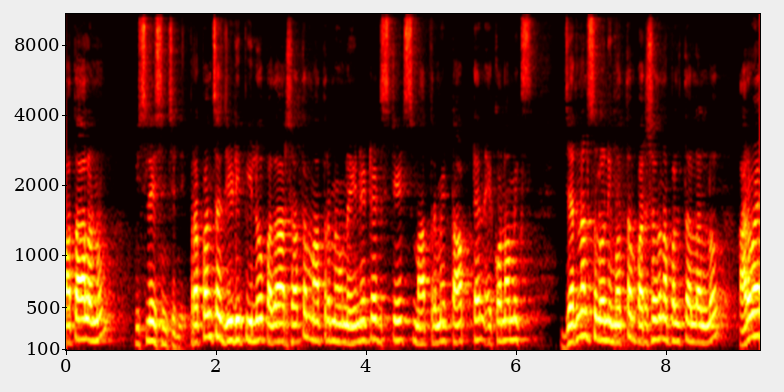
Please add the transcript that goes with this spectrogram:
పతాలను విశ్లేషించింది. ప్రపంచ జీడిపిలో పదహారు శాతం మాత్రమే ఉన్న యునైటెడ్ స్టేట్స్ మాత్రమే టాప్ టెన్ ఎకనామిక్స్ జర్నల్స్లోని మొత్తం పరిశోధన ఫలితాలలో అరవై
